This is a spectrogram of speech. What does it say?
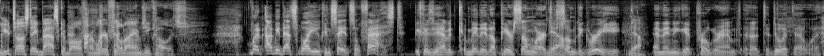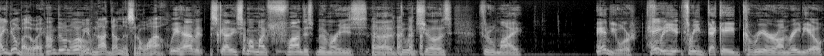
Utah State basketball from Learfield IMG College. But I mean, that's why you can say it so fast because you have it committed up here somewhere to Yeah. some degree. Yeah. And then you get programmed uh, to do it that way. How you doing, by the way? I'm doing well. We have not done this in a while. We haven't, Scotty. Some of my fondest memories uh, doing shows through my and your Hey. three three decade career on radio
